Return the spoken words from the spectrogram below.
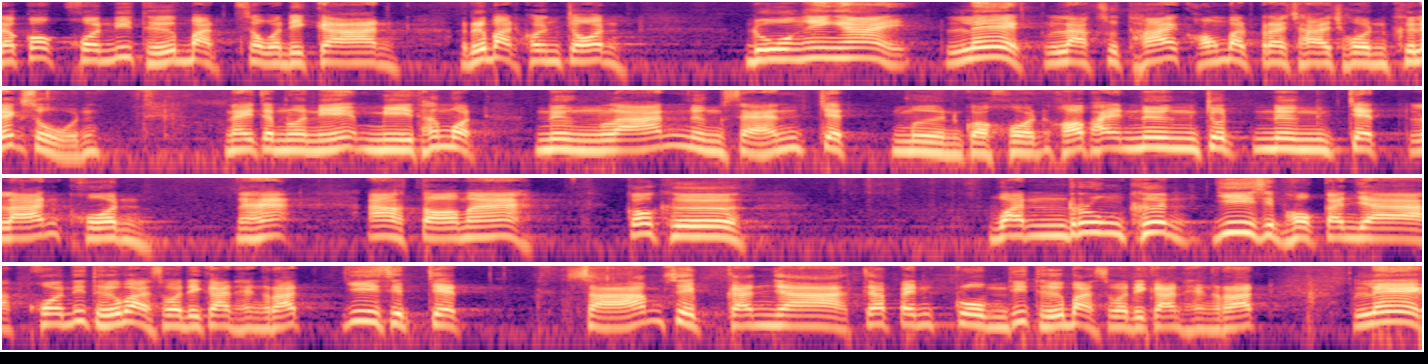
แล้วก็คนที่ถือบัตรสวัสดิการ หรือบัตรคนจน ดูง่ายๆ เลขหลักสุดท้ายของบัตรประชาชนคือเลขศูนย์ในจำนวนนี้มีทั้งหมด1ล้าน1แสน7หมื่นกว่าคน ขออภัย 1.17 ล้านคนนะฮะอ้าวต่อมาก็คือวันรุ่งขึ้น 26 กันยา คนที่ถือบัตรสวัสดิการแห่งรัฐ 27 30 กันยาจะเป็นกลุ่มที่ถือบัตรสวัสดิการแห่งรัฐ เลข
